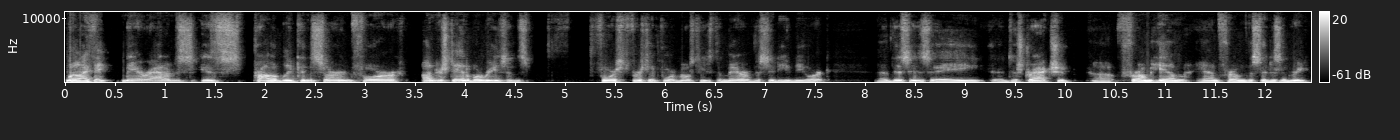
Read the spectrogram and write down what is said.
Well, I think Mayor Adams is probably concerned for understandable reasons. First, first and foremost, he's the mayor of the city of New York. Uh, this is a, a distraction uh, from him and from the citizenry.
